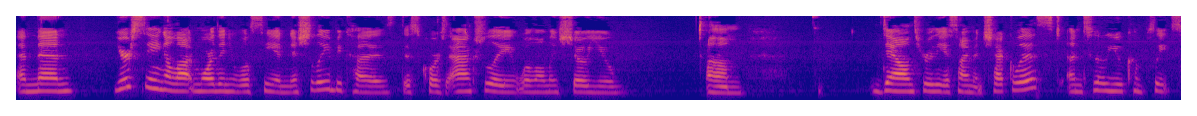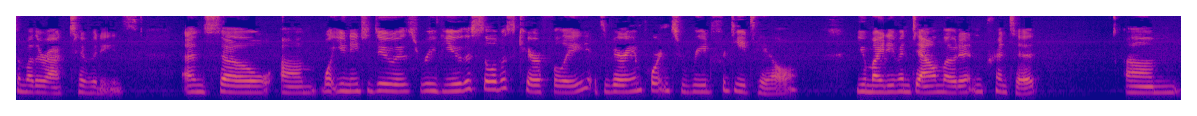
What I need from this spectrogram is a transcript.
And then you're seeing a lot more than you will see initially because this course actually will only show you um, down through the assignment checklist until you complete some other activities. And so um, what you need to do is review the syllabus carefully. It's very important to read for detail. You might even download it and print it. Um,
